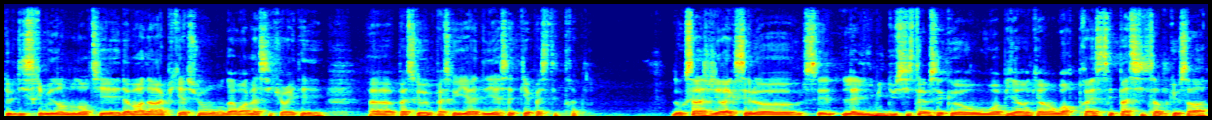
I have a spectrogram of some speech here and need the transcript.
de le distribuer dans le monde entier, d'avoir de la réplication, d'avoir de la sécurité, euh, parce que parce qu'il y, a- cette capacité de traitement. Donc ça, je dirais que c'est la limite du système, c'est qu'on voit bien qu'un WordPress, c'est pas si simple que ça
